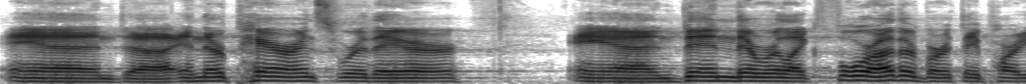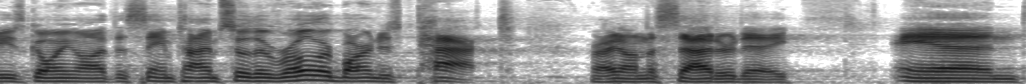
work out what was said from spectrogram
and, uh, and their parents were there. And then there were like four other birthday parties going on at the same time. So the roller barn is packed, right, on a Saturday. And,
